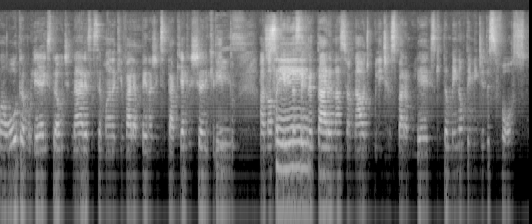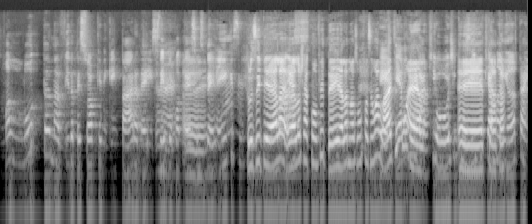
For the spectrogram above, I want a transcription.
uma outra mulher extraordinária essa semana que vale a pena a gente citar aqui, a Cristiane Crito, a nossa Sim. querida secretária nacional de políticas para mulheres, que também não tem medido esforços uma luta na vida pessoal, porque ninguém para, né? E sempre é, acontecem é. os perrengues. Inclusive, ela, Mas... ela eu já convidei, ela, nós vamos fazer uma é, live ela com ela. Ela tá aqui hoje, inclusive, é, porque tá amanhã está tá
